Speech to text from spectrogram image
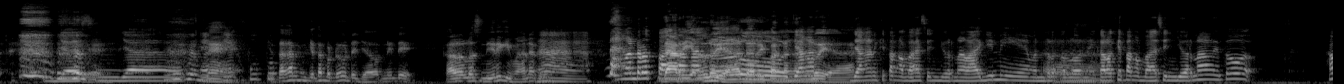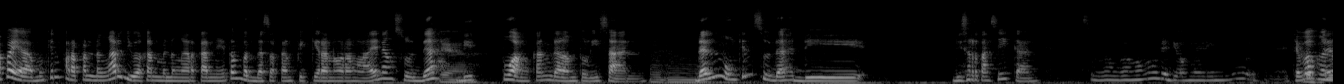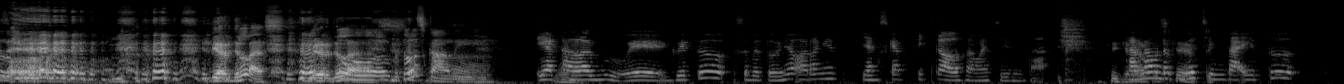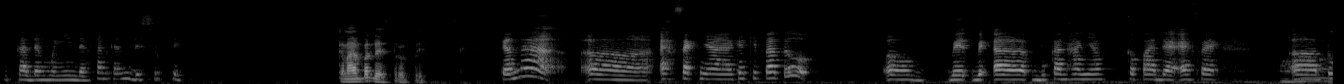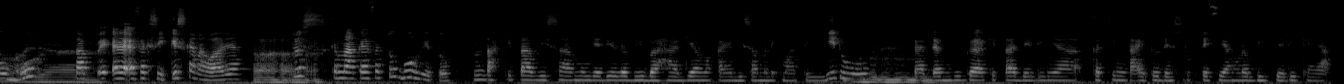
senja senja eh, Nah, kita kan kita berdua udah jawab nih dek kalau lo sendiri gimana Vin? nah menurut dari pandangan lu ya lu, dari pandangan jangan lu ya jangan kita ngebahasin jurnal lagi nih menurut Ah. lo nih kalau kita ngebahasin jurnal itu apa ya mungkin para pendengar juga akan mendengarkannya itu berdasarkan pikiran orang lain yang sudah Iya. dituangkan dalam tulisan. Mhm. dan mungkin sudah di disertasikan. Sebelum gua ngomong udah diomelin dulu. Coba Loh. menurut biar jelas biar betul jelas. betul sekali. Ya Gimana? kalau gue gue tuh sebetulnya orang yang yang skeptikal sama cinta. Karena menurut gue cinta itu kadang mengindahkan kan destruktif kenapa destruktif? Karena eh, efeknya ke kita tuh eh, be- be- eh, bukan hanya kepada efek Eh, tubuh, iya. tapi eh, efek psikis kan awalnya. Terus kena ke efek tubuh gitu. Entah kita bisa menjadi lebih bahagia makanya bisa menikmati hidup. Mhm, mhm, kadang juga kita jadinya kecinta itu destruktif yang lebih jadi kayak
